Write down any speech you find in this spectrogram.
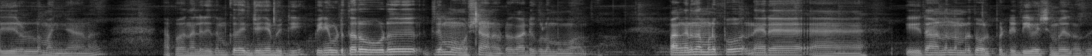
രീതിയിലുള്ള മഞ്ഞാണ്. അപ്പോൾ നല്ല രീതിയിൽ നമുക്ക് എൻജോയ് ചെയ്യാൻ പറ്റി. പിന്നെ ഇവിടുത്തെ റോഡ് ഇത്തിരി മോശമാണ് കേട്ടോ കാട്ടിക്കുളം പോകുന്നത് അപ്പോൾ അങ്ങനെ നമ്മളിപ്പോൾ നേരെ ഇതാണ് നമ്മൾ തോൽപ്പെട്ടി ഡിവിഷൻ വരുന്നത്.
